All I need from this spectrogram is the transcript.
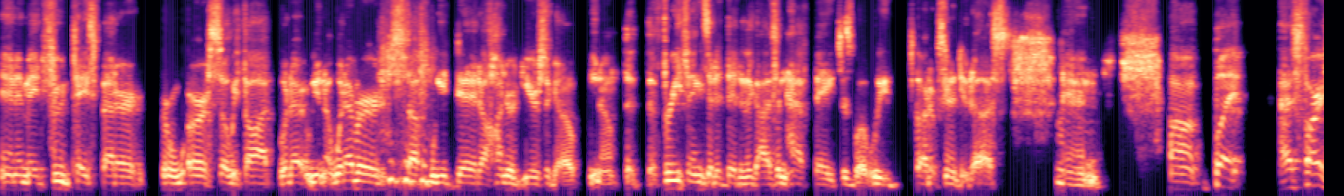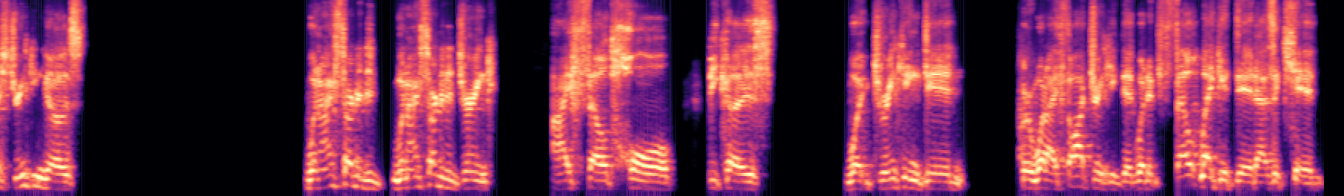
and it made food taste better or, or so we thought whatever you know whatever stuff we did a hundred years ago you know the, the three things that it did to the guys in half baked is what we thought it was going to do to us mm-hmm. and um, but as far as drinking goes when i started to when i started to drink i felt whole because what drinking did or what i thought drinking did what it felt like it did as a kid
